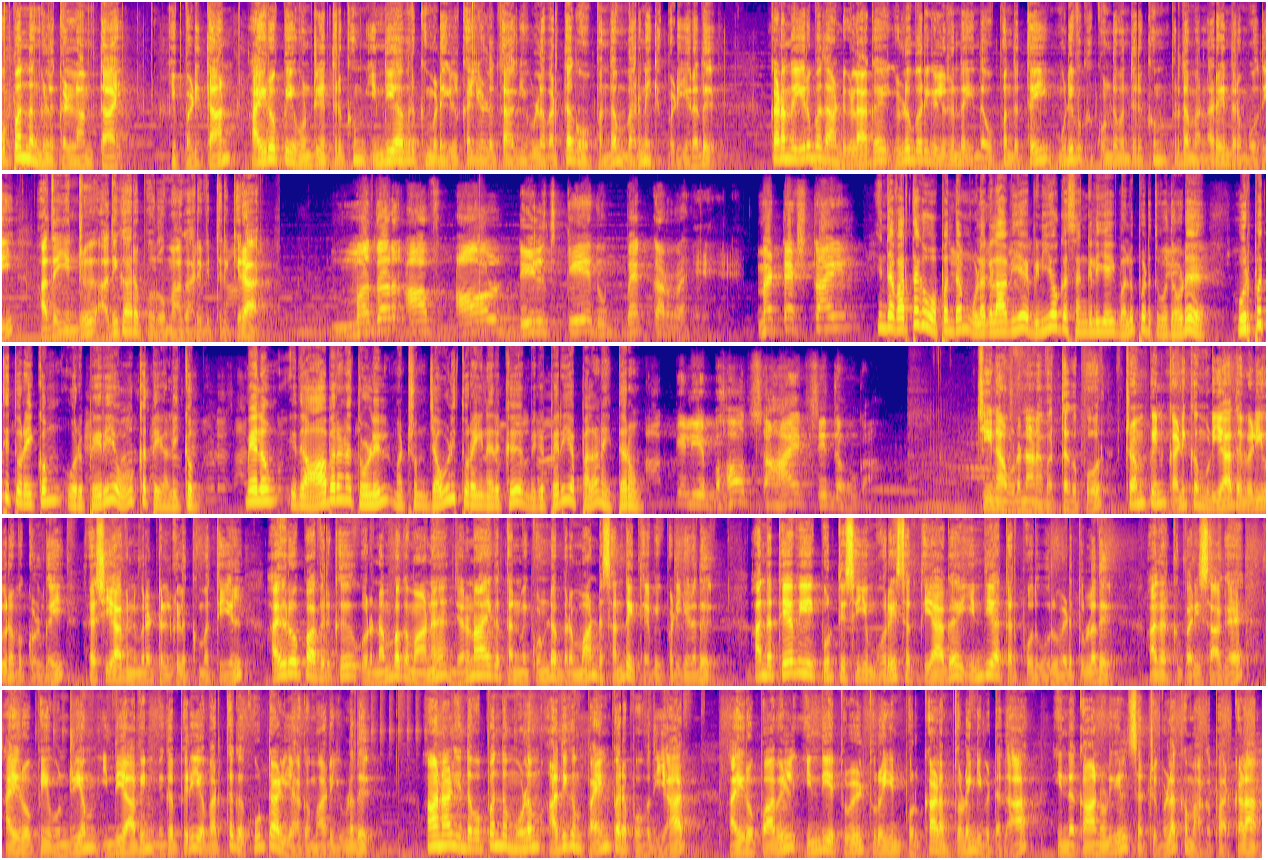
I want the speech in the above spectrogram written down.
ஒப்பந்தங்களுக்கெல்லாம் தாய். இப்படித்தான் ஐரோப்பிய ஒன்றியத்திற்கும் இந்தியாவிற்கும் இடையில் கையெழுத்தாகியுள்ள வர்த்தக ஒப்பந்தம் வர்ணிக்கப்படுகிறது. கடந்த இருபது ஆண்டுகளாக இழுபறியில் இருந்த இந்த ஒப்பந்தத்தை முடிவுக்கு கொண்டு வந்திருக்கும் பிரதமர் நரேந்திர மோடி அதை இன்று அதிகாரப்பூர்வமாக அறிவித்திருக்கிறார். மதர் ஆஃப் ஆல் டீல்ஸ் கே டெக்ஸ்டைல். இந்த வர்த்தக ஒப்பந்தம் உலகளாவிய விநியோக சங்கிலியை வலுப்படுத்துவதோடு உற்பத்தி துறைக்கும் ஒரு பெரிய ஊக்கத்தை அளிக்கும். மேலும் இது ஆபரண தொழில் மற்றும் ஜவுளித்துறையினருக்கு மிகப்பெரிய பலனை தரும். சீனாவுடனான வர்த்தக போர் ட்ரம்பின் கணிக்க முடியாத வெளியுறவு கொள்கை ரஷ்யாவின் மிரட்டல்களுக்கு மத்தியில் ஐரோப்பாவிற்கு ஒரு நம்பகமான ஜனநாயகத்தன்மை கொண்ட பிரம்மாண்ட சந்தை தேவைப்படுகிறது. அந்த தேவையை பூர்த்தி செய்யும் ஒரே சக்தியாக இந்தியா தற்போது உருவெடுத்துள்ளது. அதற்கு பரிசாக ஐரோப்பிய ஒன்றியம் இந்தியாவின் மிகப்பெரிய வர்த்தக கூட்டாளியாக மாறியுள்ளது. ஆனால் இந்த ஒப்பந்தம் மூலம் அதிகம் பயன்பெறப் போவது யார்? ஐரோப்பாவில் இந்திய தொழில்துறையின் பொற்காலம் தொடங்கிவிட்டதா? இந்த காணொளியில் சற்று விளக்கமாக பார்க்கலாம்.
